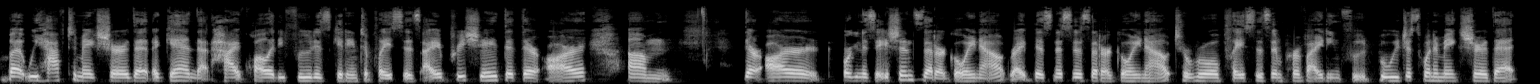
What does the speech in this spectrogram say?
but we have to make sure that again, that high quality food is getting to places. I appreciate that there are, um, there are organizations that are going out, right? Businesses that are going out to rural places and providing food, but we just want to make sure that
